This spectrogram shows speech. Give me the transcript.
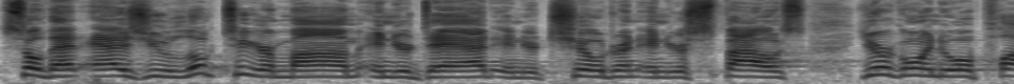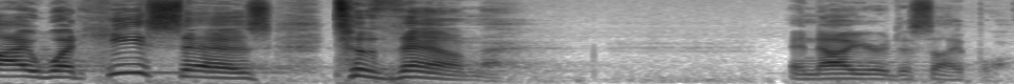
so that as you look to your mom and your dad and your children and your spouse, you're going to apply what he says to them. And now you're a disciple.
